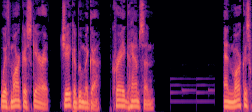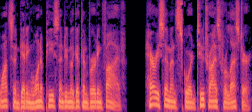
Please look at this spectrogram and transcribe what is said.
with Marcus Garrett, Jacob Umaga, Craig Hampson, and Marcus Watson getting one apiece and Umaga converting five. Harry Simmons scored two tries for Leicester.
